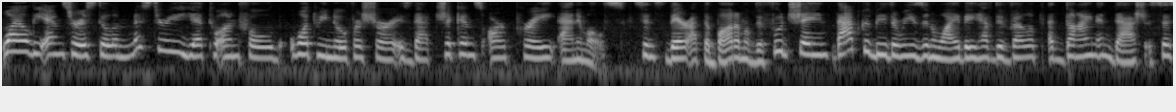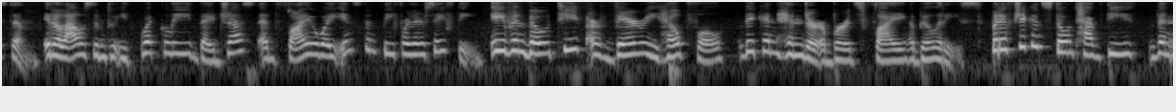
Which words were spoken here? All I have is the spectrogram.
While the answer is still a mystery yet to unfold, what we know for sure is that chickens are prey animals. Since they're at the bottom of the food chain, that could be the reason why they have developed a dine and dash system. It allows allows them to eat quickly, digest, and fly away instantly for their safety. Even though teeth are very helpful, they can hinder a bird's flying abilities. But if chickens don't have teeth, then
